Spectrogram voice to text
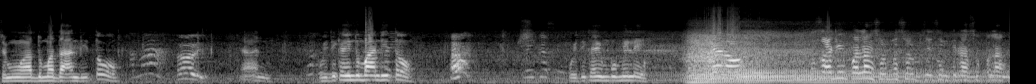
Sa mga dumadaan dito. Hoy! Yan. Pwede kayong dumaan dito. Ha? Pwede kayong bumili. Yan o. Sa saging pa lang, solve na solve sa isang piraso pa lang.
